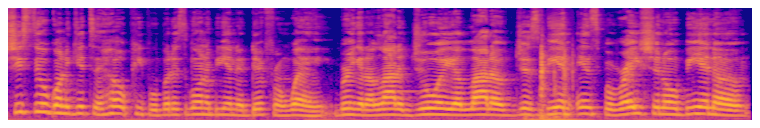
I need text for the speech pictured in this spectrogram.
she's still going to get to help people, but it's going to be in a different way, bringing a lot of joy, a lot of just being inspirational, being a.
